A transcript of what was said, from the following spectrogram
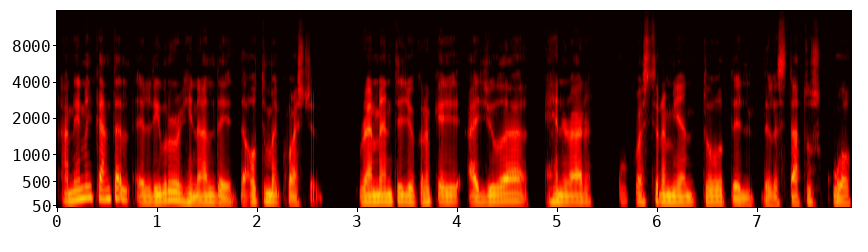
A mí me encanta el, libro original de The Ultimate Question. Realmente yo creo que ayuda a generar un cuestionamiento del, del status quo,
